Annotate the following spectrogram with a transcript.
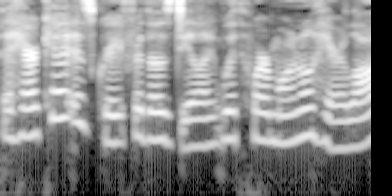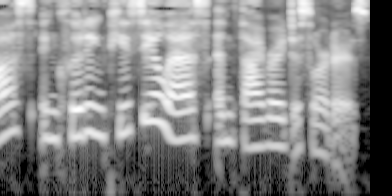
The hair kit is great for those dealing with hormonal hair loss, including PCOS and thyroid disorders.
